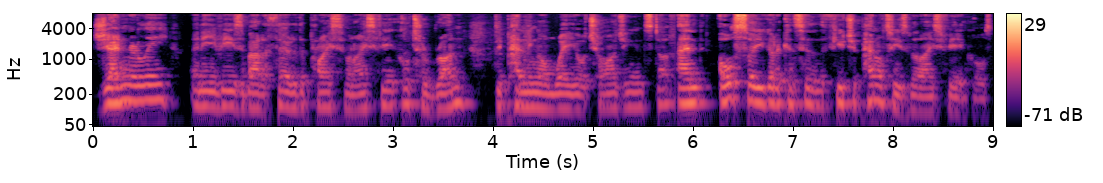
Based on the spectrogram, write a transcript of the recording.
Generally, an EV is about a third of the price of an ICE vehicle to run, depending on where you're charging and stuff. And also, you've got to consider the future penalties with ICE vehicles.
